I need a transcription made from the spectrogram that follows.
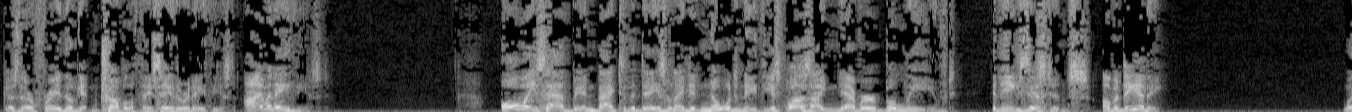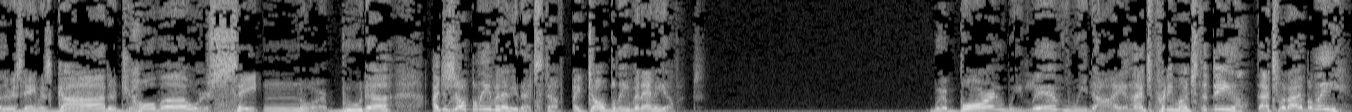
because they're afraid they'll get in trouble if they say they're an atheist. I'm an atheist. Always have been, back to the days when I didn't know what an atheist was. I never believed in the existence of a deity. Whether his name is God or Jehovah or Satan or Buddha, I just don't believe in any of that stuff. I don't believe in any of it. We're born, we live, we die, and that's pretty much the deal. That's what I believe.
